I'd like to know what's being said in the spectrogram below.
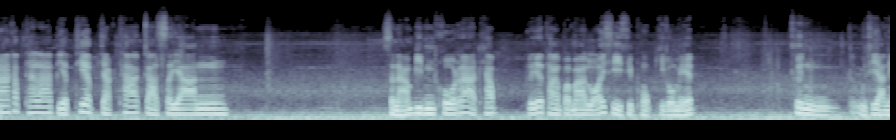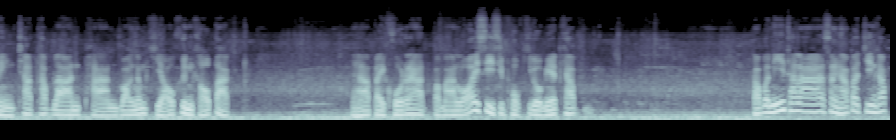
มาครับทาราเปรียบเทียบจากท่าอากาศยาน สนามบินโคราชครับระยะทางประมาณ 146 กิโลเมตร ขึ้นอุทยานแห่งชาติทับลานผ่านวังน้ำเขียวขึ้นเขาปักนะฮะไปโคราชประมาณ 146 กิโลเมตรครับ ครับวันนี้ทาราสังหาปาจีนครับ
